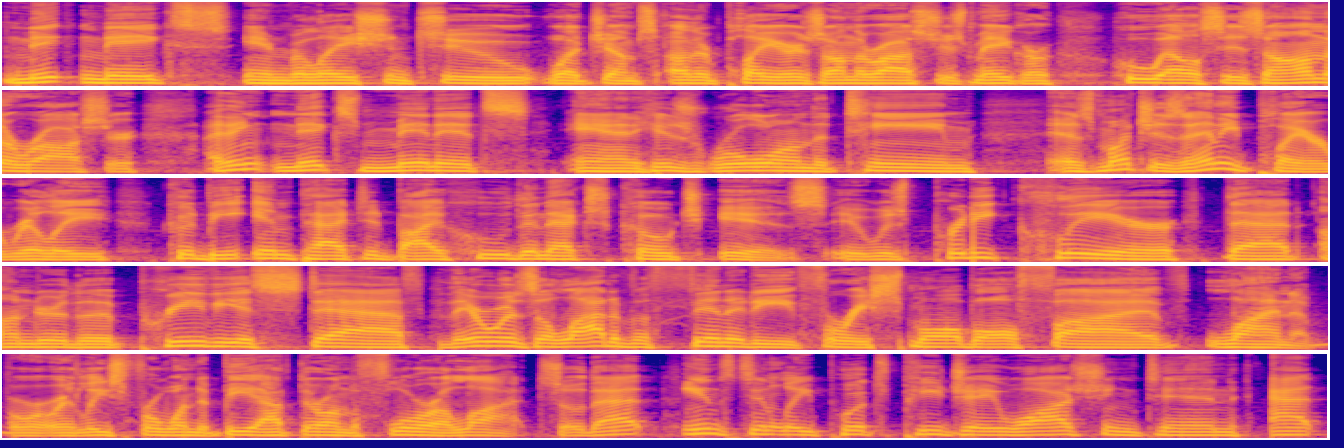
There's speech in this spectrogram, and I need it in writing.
Nick makes in relation to what jumps other players on the rosters make or who else is on the roster. I think Nick's minutes and his role on the team, as much as any player really, could be impacted by who the next coach is. It was pretty clear that under the previous staff, there was a lot of affinity for a small ball five lineup, or at least for one to be out there on the floor a lot. So that instantly puts PJ Washington at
